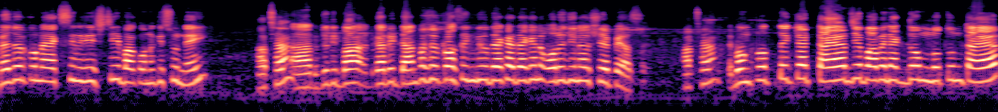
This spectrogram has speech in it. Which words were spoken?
মেজর কোনো অ্যাক্সিডেন্ট হিস্ট্রি বা কোনো কিছু নেই। আচ্ছা। আর যদি গাড়ির ডান পাশের ক্রসিং ভিউ দেখায় দেখেন অরিজিনাল শেপে আছে। আচ্ছা। এবং প্রত্যেকটা টায়ার যে পাবেন একদম নতুন টায়ার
